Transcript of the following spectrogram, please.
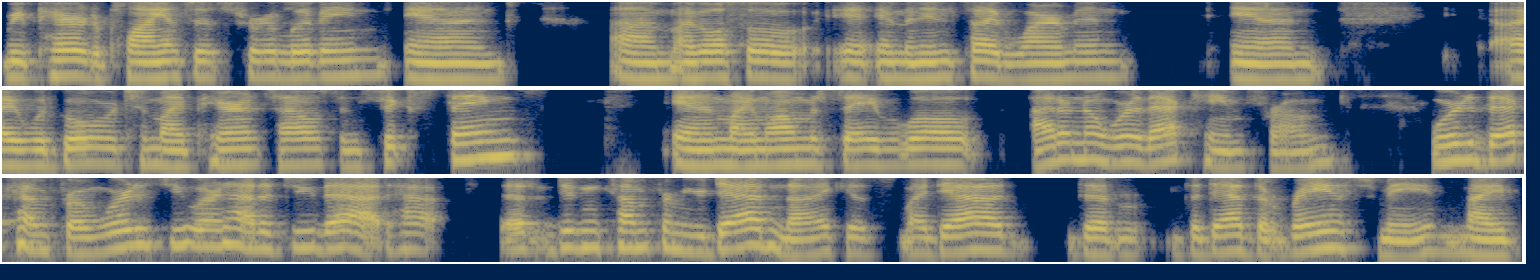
repaired appliances for a living, and um, I've also am an inside wireman. And I would go over to my parents' house and fix things, and my mom would say, "Well, I don't know where that came from where did that come from? Where did you learn how to do that? How that didn't come from your dad and I, because my dad, the the dad that raised me, my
